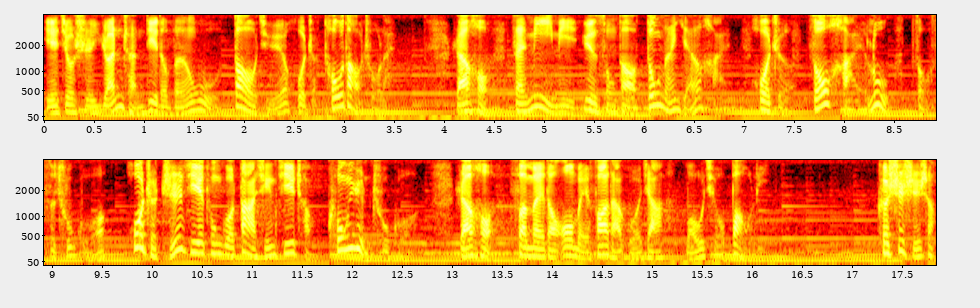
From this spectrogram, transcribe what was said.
也就是原产地的文物盗掘或者偷盗出来，然后再秘密运送到东南沿海。或者走海路走私出国，或者直接通过大型机场空运出国，然后贩卖到欧美发达国家谋求暴利。可事实上，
